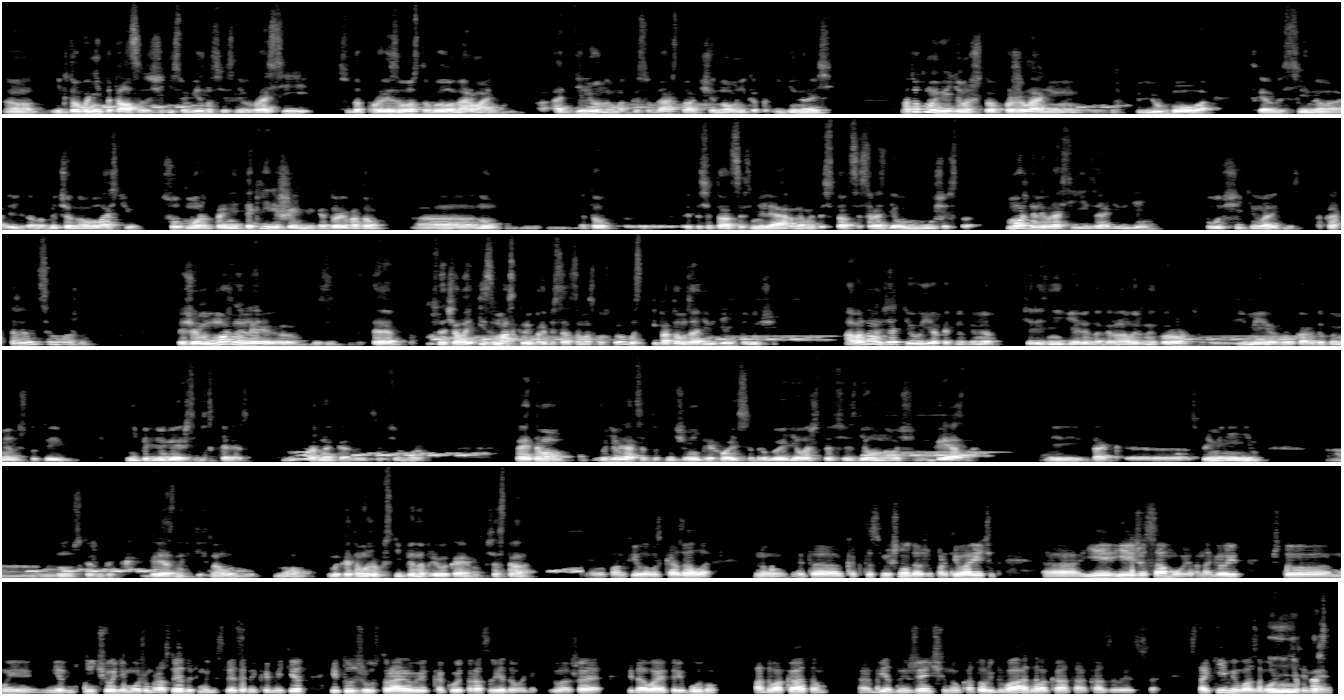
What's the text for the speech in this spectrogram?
Вот. Никто бы не пытался защитить свой бизнес, если в России судопроизводство было нормальным, отделенным от государства, от чиновников, от Единой России. А тут мы видим, что по желанию любого, скажем, сильного или там, облеченного властью, суд может принять такие решения, которые потом, э, ну, это вот эта ситуация с миллиардом, это ситуация с разделом имущества. Можно ли в России за один день получить инвалидность? Оказывается, можно. Причем можно ли э, э, сначала из Москвы прописаться в Московскую область и потом за один день получить? А потом взять и уехать, например, через неделю на горнолыжный курорт, имея в руках документ, что ты не передвигаешься без коляски. Можно, оказывается, все можно. Поэтому удивляться тут ничего не приходится. Другое дело, что все сделано очень грязно и так э, с применением, а, ну, скажем так, грязных технологий. Но мы к этому уже постепенно привыкаем, вся страна. Элла Панфилова сказала, ну, это как-то смешно даже, противоречит э, ей, ей же самой. Она говорит, что мы не, ничего не можем расследовать, мы не следственный комитет, и тут же устраивает какое-то расследование, приглашая и давая трибуну адвокатам, э, бедной женщины, у которой два адвоката, оказывается, с такими возможностями. Не, не,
